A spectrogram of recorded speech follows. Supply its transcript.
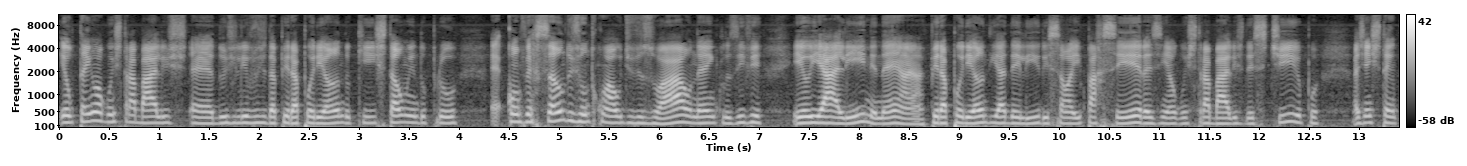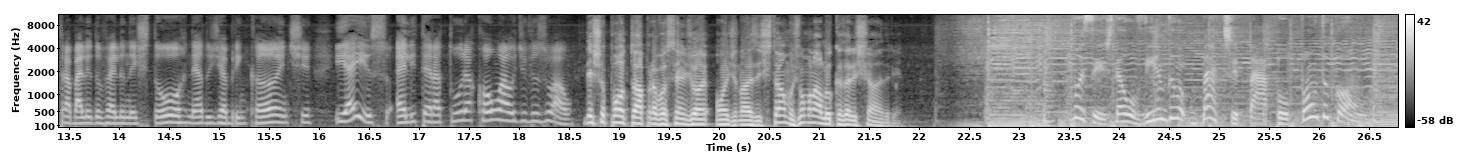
eu tenho alguns trabalhos é, dos livros da Piraporeando que estão indo pro é, conversando junto com o audiovisual, né? Inclusive eu e a Aline, né? A Piraporeando e a Delírio são aí parceiras em alguns trabalhos desse tipo. A gente tem o trabalho do Velho Nestor, né? Do Dia Brincante. E é isso, é literatura com o audiovisual. Deixa eu pontuar para você onde nós estamos. Vamos lá, Lucas Alexandre. Você está ouvindo batepapo.com.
